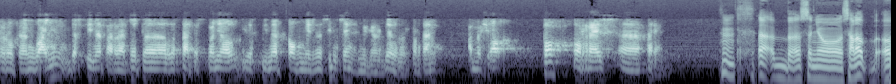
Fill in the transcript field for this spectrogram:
però que enguany destina per a tot l'estat espanyol i destina poc més de 500 milions d'euros. Per tant, amb això poc o res eh, farem. Uh, senyor Sala, uh,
